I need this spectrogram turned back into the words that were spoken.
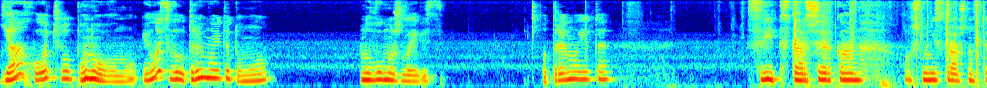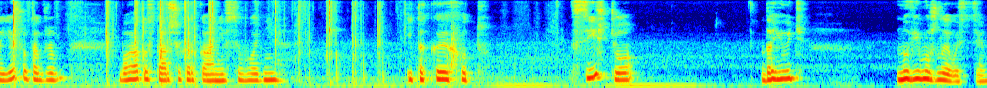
Я хочу по-новому. І ось ви отримуєте тому нову можливість. Отримуєте світ, старший аркан. Аж мені страшно стає, що так вже багато старших арканів сьогодні. І таких от всі, що дають нові можливості,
